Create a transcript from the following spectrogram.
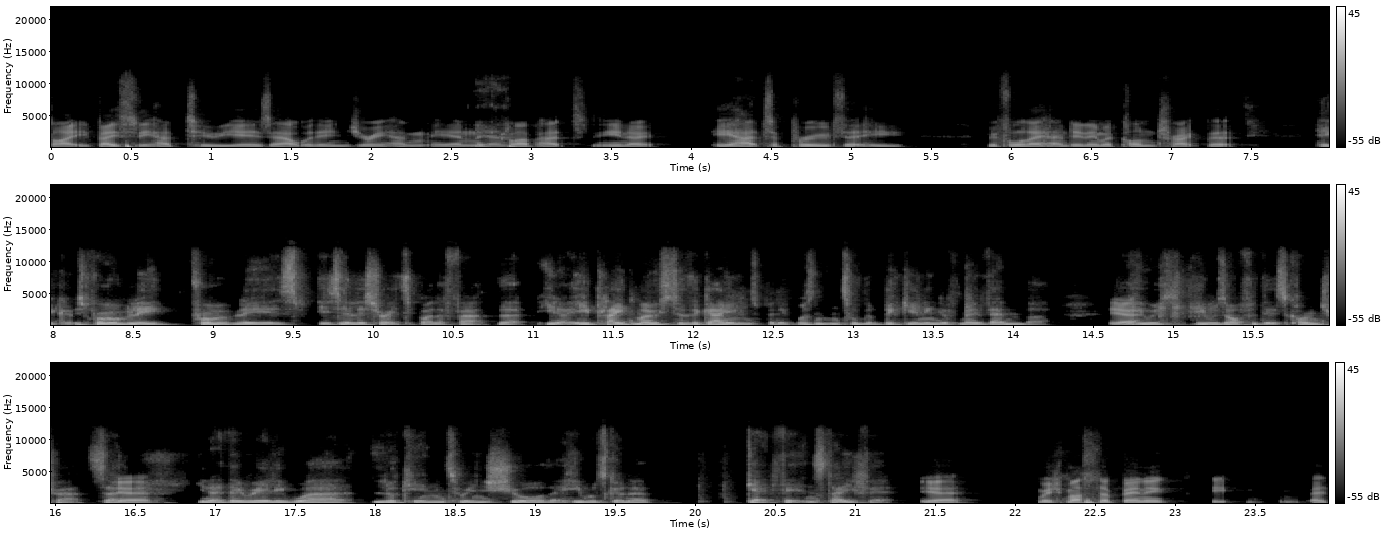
like he basically had two years out with injury, hadn't he? And the yeah. club had you know he had to prove that he before they handed him a contract that he could. It's probably probably is is illustrated by the fact that you know he played most of the games, but it wasn't until the beginning of November yeah. he was he was offered this contract. So yeah. you know they really were looking to ensure that he was going to get fit and stay fit. Yeah, which must have been a, a,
